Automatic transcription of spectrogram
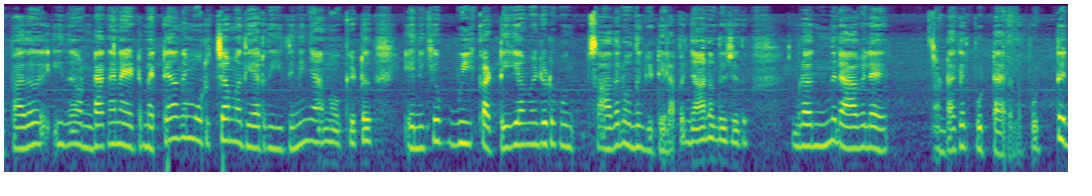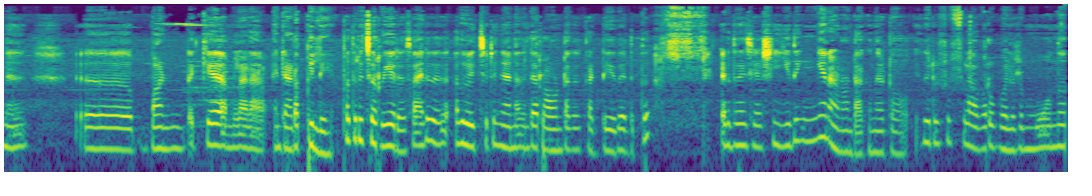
അപ്പോൾ അത് ഇത് ഉണ്ടാക്കാനായിട്ട് മറ്റേതാണെങ്കിൽ മുറിച്ചാൽ മതിയായിരുന്നു. ഇതിന് ഞാൻ നോക്കിയിട്ട് എനിക്ക് ഈ കട്ട് ചെയ്യാൻ വേണ്ടിയിട്ട് ഒന്നും- സാധനമൊന്നും കിട്ടിയില്ല. അപ്പം ഞാനെന്ത് ചെയ്തു? നമ്മുടെ ഇന്ന് രാവിലെ ഉണ്ടാക്കിയത് പുട്ടായിരുന്നു. പുട്ടിന് പണ്ടൊക്കെ നമ്മൾ അതിന്റെ അടപ്പില്ലേ? അപ്പോൾ അതൊരു ചെറിയ രസം. അതിന് അത് വെച്ചിട്ട് ഞാൻ അതിന്റെ റൗണ്ടൊക്കെ കട്ട് ചെയ്തെടുത്ത് എടുത്തതിന് ശേഷം ഇതിങ്ങനെയാണ് ഉണ്ടാക്കുന്നത് കേട്ടോ. ഇതൊരു ഫ്ലവർ പോലെ ഒരു മൂന്ന്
